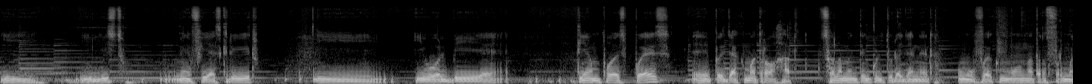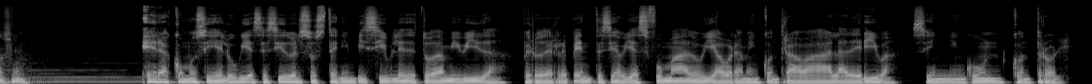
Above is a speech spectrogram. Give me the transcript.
y, listo. Me fui a escribir y, volví eh, tiempo después, eh, pues ya como a trabajar solamente en cultura llanera, como fue como una transformación. Era como si él hubiese sido el sostén invisible de toda mi vida, pero de repente se había esfumado y ahora me encontraba a la deriva, sin ningún control.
